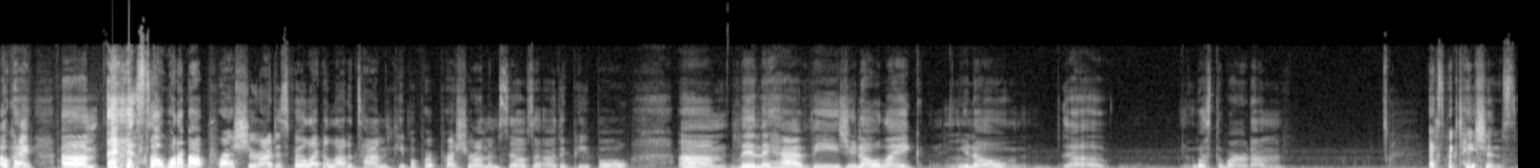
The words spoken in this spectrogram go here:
Okay. Um. so what about pressure? I just feel like a lot of times people put pressure on themselves and other people. Um. Then they have these, you know, like, you know, uh, what's the word? Um. Expectations.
